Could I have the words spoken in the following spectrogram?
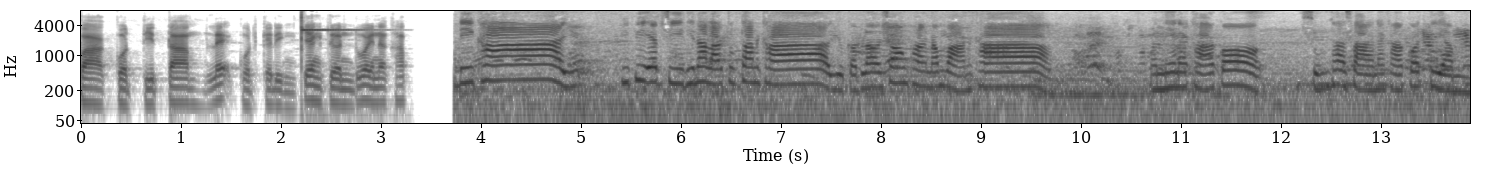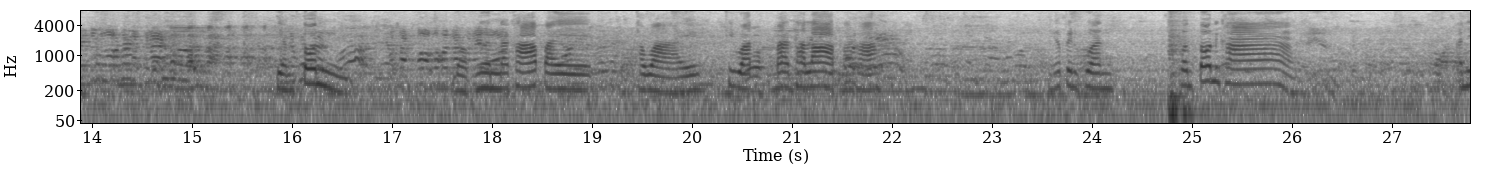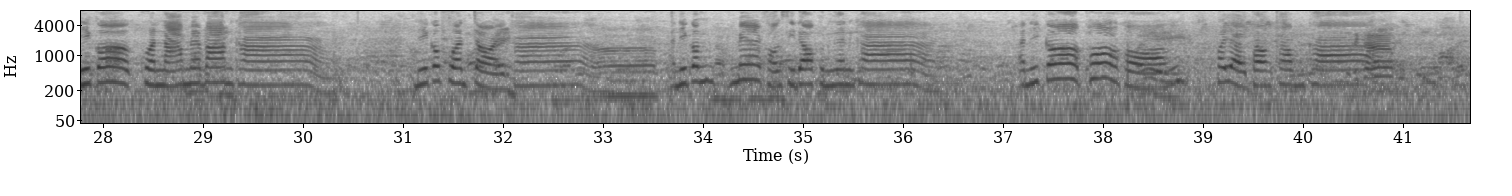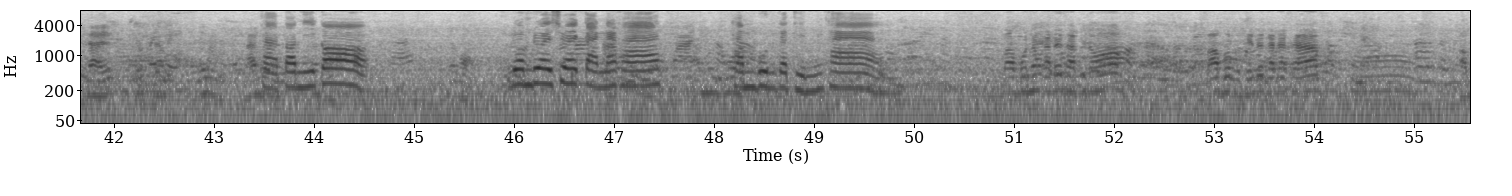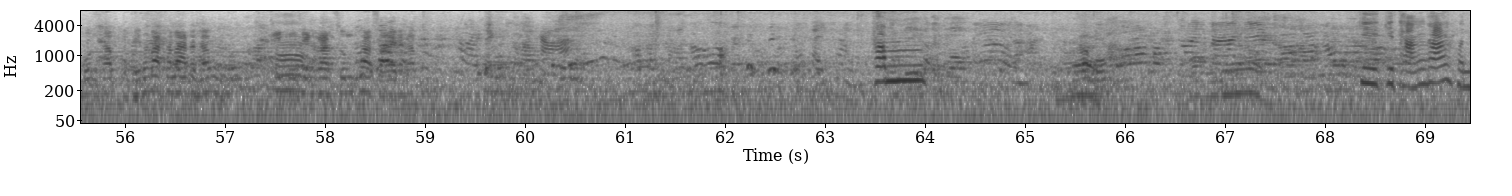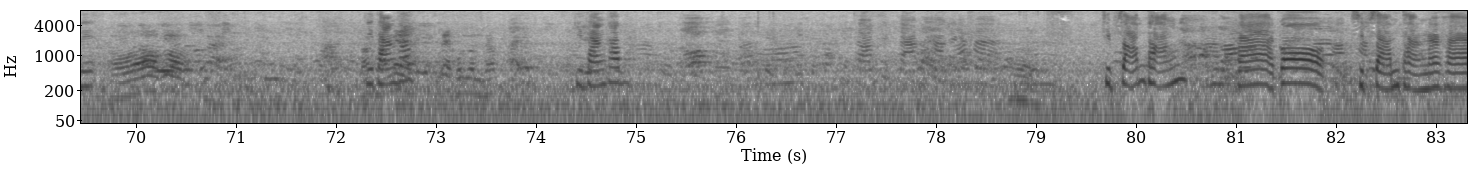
ฝากกดติดตามและกดกระดิ่งแจ้งเตือนด้วยนะครับ สวัสดีค่ะพี่พีเอฟซีที่น่ารักทุกท่านค่ะ อยู่กับเราช่องพังน้ำหวานค่ะ วันนี้นะคะก็ซุ้มท่าทรายนะคะ ก็เตรียม เตรียมต้นดอกเงินนะคะไปถวายที่วัดบ้านทาราชนะคะ นี่ก็เป็นควรควรต้นค่ะ อันนี้ก็ควรน้ำแม่บ้านค่ะ นี่ก็ควรจ่อยค่ะ อันนี้ก็แม่ของสีดอคุณเงินค่ะ อันนี้ก็พ่อของพ่อใหญ่ทองคำค่ะค่ะตอนนี้ก็ร่วมด้วยช่วยกันนะคะทำบุญกระถินค่ะมาบุญด้วยกันด้วยครับพี่น้องมาบุญกฐินด้วยกันนะครับ มาบุญครับกฐินมาคราชนะครับนี่คือเอกการซุ้มท่าทรายนะครับทำครับผมกี่กี่ถังคะวันนี้ อ๋อก็กี่ถังคะแม่คนเงินครับกี่ถังครับสิบสามถังค่ะก็สิบสามถังนะคะ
